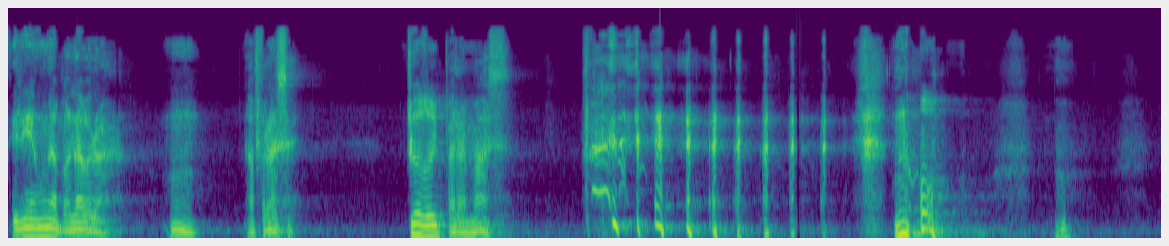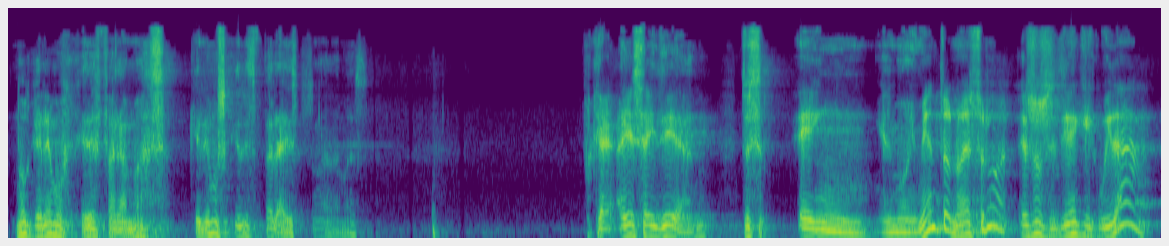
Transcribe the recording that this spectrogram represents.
tenían una palabra, una frase, yo doy para más. no, no, no queremos que des para más, queremos que des para esto nada más. Porque hay esa idea. Entonces, en el movimiento nuestro, eso se tiene que cuidar.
